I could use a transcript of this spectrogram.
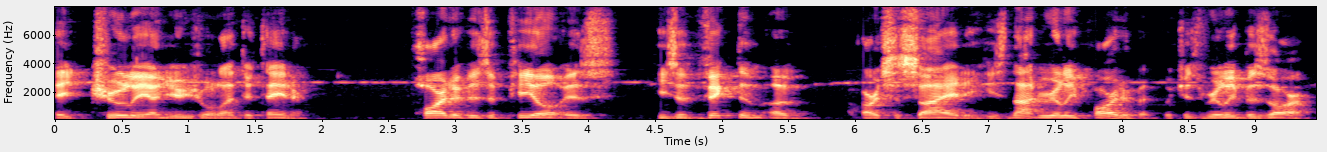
a truly unusual entertainer. Part of his appeal is he's a victim of our society. He's not really part of it, which is really bizarre.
